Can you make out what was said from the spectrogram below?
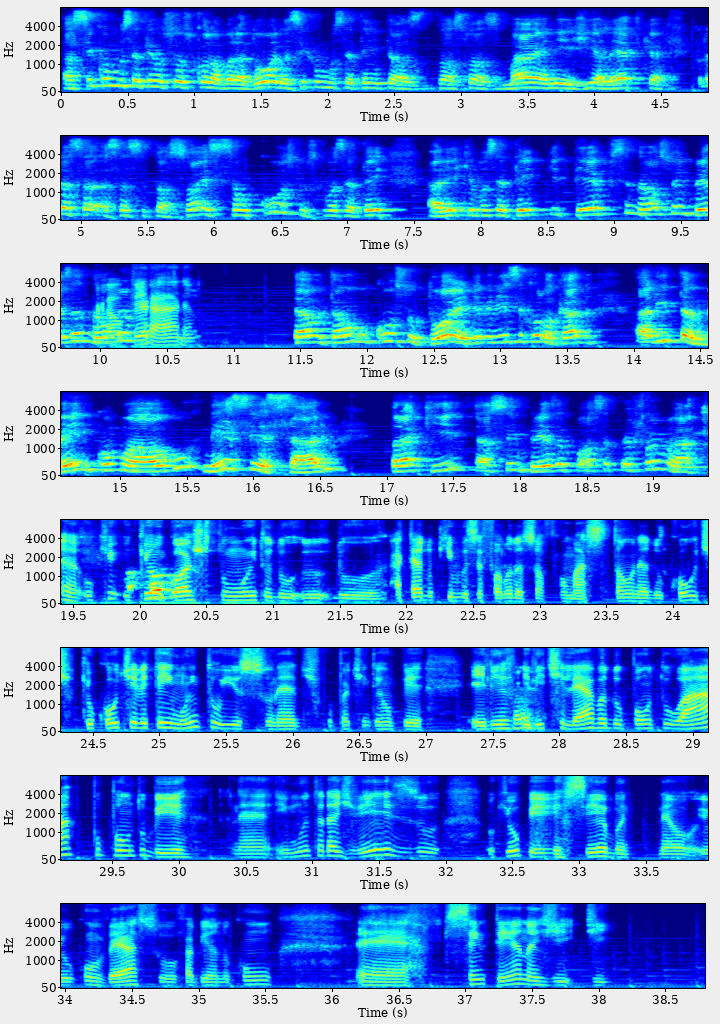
Assim como você tem os seus colaboradores, assim como você tem as, as suas má energia elétrica, todas essa, essas situações são custos que você tem ali que você tem que ter, senão a sua empresa não vai operar, né? Então, então, o consultor deveria ser colocado ali também como algo necessário para que a sua empresa possa performar. É, o, que, o que eu gosto muito do, do, do, até do que você falou da sua formação, né, do coach, que o coach ele tem muito isso, né? Desculpa te interromper. Ele, ah. ele te leva do ponto A para o ponto B. Né? E muitas das vezes o, o que eu percebo, né, eu, eu converso, Fabiano, com é, centenas de, de,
